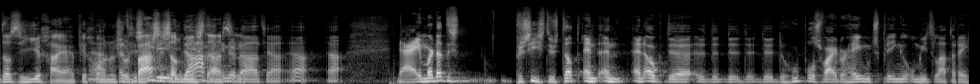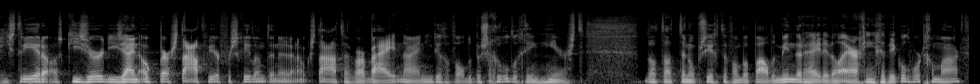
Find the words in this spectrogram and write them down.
dat is hier ga je heb je gewoon een soort basisadministratie. inderdaad, ja, ja, ja. Nee, maar dat is precies. Dus dat, en, en, en ook de, de, de, de, de hoepels waar je doorheen moet springen om je te laten registreren als kiezer, die zijn ook per staat weer verschillend. En er zijn ook staten waarbij nou, in ieder geval de beschuldiging heerst dat dat ten opzichte van bepaalde minderheden wel erg ingewikkeld wordt gemaakt.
